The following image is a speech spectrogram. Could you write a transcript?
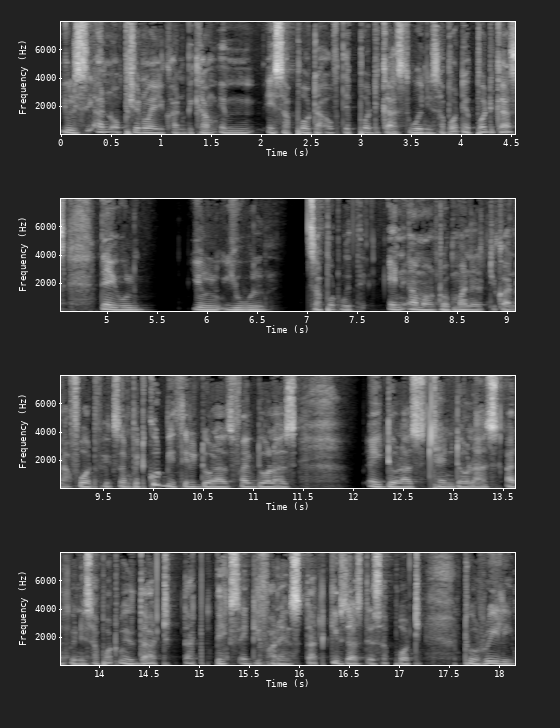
you'll see an option where you can become a, a supporter of the podcast. When you support the podcast, then you will you you will support with any amount of money that you can afford. For example, it could be three dollars, five dollars, eight dollars, ten dollars, and when you support with that, that makes a difference. That gives us the support to really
